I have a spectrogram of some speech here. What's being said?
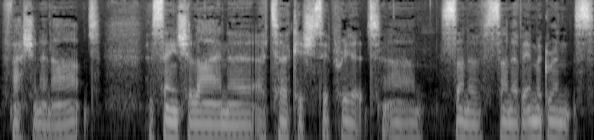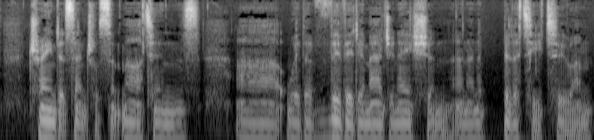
fashion and art. Hussein Chalayan, a, a Turkish Cypriot, um, son of son of immigrants, trained at Central St Martin's, uh, with a vivid imagination and an ability to um,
